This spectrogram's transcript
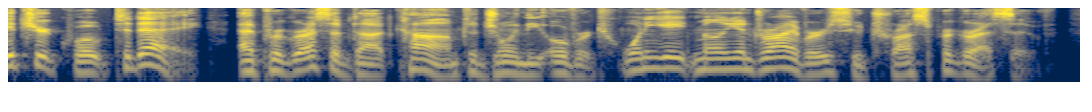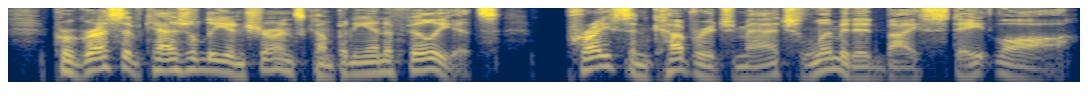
Get your quote today at progressive.com to join the over 28 million drivers who trust Progressive. Progressive Casualty Insurance Company and Affiliates. Price and coverage match limited by state law.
